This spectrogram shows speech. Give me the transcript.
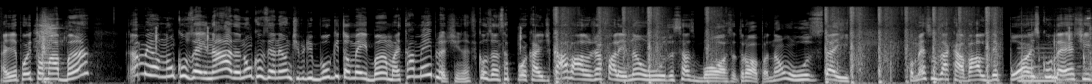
Aí depois tomar ban, ah, mas eu nunca usei nada, nunca usei nenhum tipo de bug e tomei ban, mas também, Platina. Fica usando essa porcaria de cavalo. Eu já falei, não usa essas bosta, tropa. Não usa isso daí. Começa a usar cavalo depois que o Leste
